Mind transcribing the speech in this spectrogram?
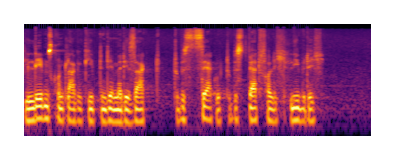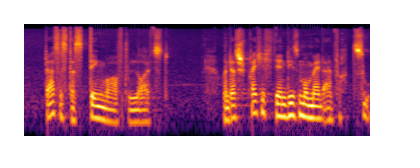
die Lebensgrundlage gibt, indem er dir sagt, du bist sehr gut, du bist wertvoll, ich liebe dich. Das ist das Ding, worauf du läufst. Und das spreche ich dir in diesem Moment einfach zu.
